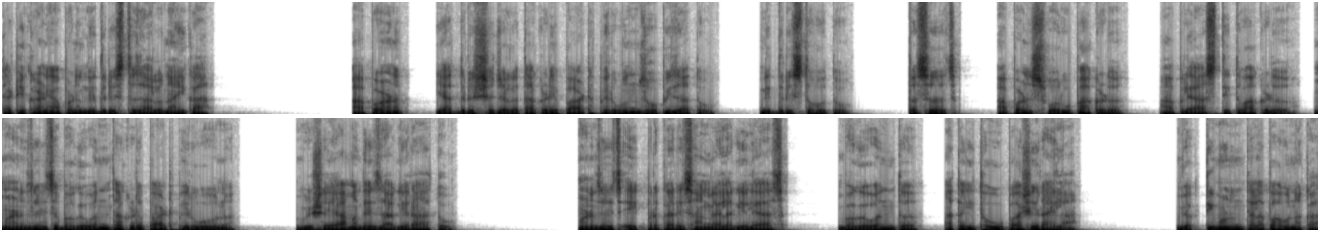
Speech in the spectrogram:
त्या ठिकाणी आपण निद्रिस्त झालो नाही का? आपण या दृश्य जगताकडे पाठ फिरवून झोपी जातो. निद्रिस्त होतो. तसंच आपण स्वरूपाकडं आपल्या अस्तित्वाकडं म्हणजेच भगवंताकडं पाठ फिरवून विषयामध्ये जागे राहतो. म्हणजेच एक प्रकारे सांगायला गेल्यास भगवंत आता इथं उपाशी राहिला. व्यक्ती म्हणून त्याला पाहू नका.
